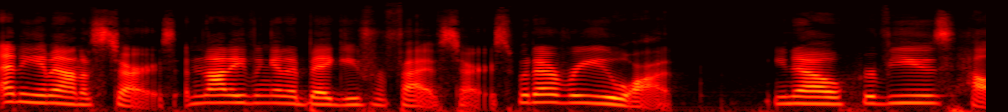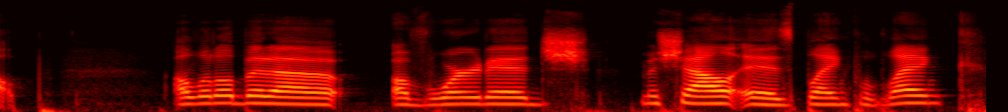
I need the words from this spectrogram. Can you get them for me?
Any amount of stars. I'm not even going to beg you for five stars. Whatever you want. You know, reviews help. A little bit of, of wordage. Michelle is blank blank.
